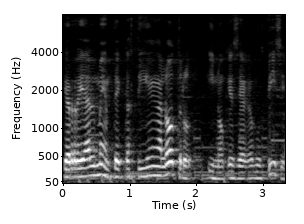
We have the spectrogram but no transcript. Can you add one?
que realmente castiguen al otro y no que se haga justicia.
